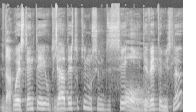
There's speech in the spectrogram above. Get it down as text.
Да. Wasteland е от Да. 1989, мисля.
